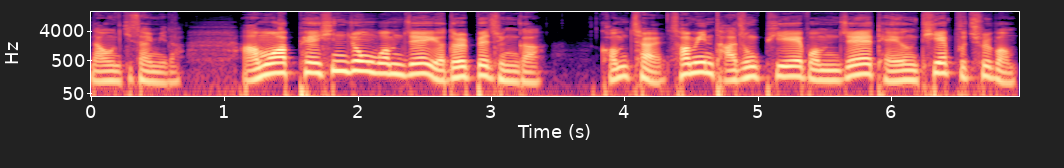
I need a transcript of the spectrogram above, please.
나온 기사입니다. 암호화폐 신종 범죄 8배 증가, 검찰 서민 다중 피해 범죄 대응 TF 출범.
